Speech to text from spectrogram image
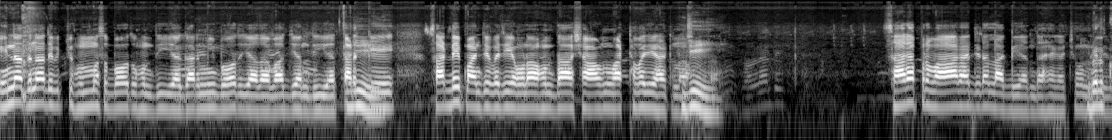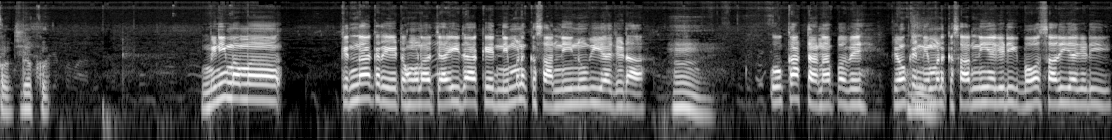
ਇਹਨਾਂ ਦਿਨਾਂ ਦੇ ਵਿੱਚ ਹੁਮਸ ਬਹੁਤ ਹੁੰਦੀ ਆ ਗਰਮੀ ਬਹੁਤ ਜ਼ਿਆਦਾ ਵੱਧ ਜਾਂਦੀ ਆ ਤੜਕੇ 5:30 ਵਜੇ ਆਉਣਾ ਹੁੰਦਾ ਸ਼ਾਮ ਨੂੰ 8 ਵਜੇ ਹਟਣਾ ਜੀ। ਹੁੰਦਾ। ਸਾਰਾ ਪਰਿਵਾਰ ਆ ਜਿਹੜਾ ਲੱਗ ਜਾਂਦਾ ਹੈਗਾ ਝੋਨੇ ਦੇ ਬਿਲਕੁਲ ਬਿਲਕੁਲ। ਮਿਨੀਮਮ ਕਿੰਨਾ ਕੁ ਰੇਟ ਹੋਣਾ ਚਾਹੀਦਾ ਕਿ ਨਿਮਨ ਕਿਸਾਨੀ ਨੂੰ ਵੀ ਆ ਜਿਹੜਾ ਹੂੰ। ਉਹ ਘਾਟਾ ਨਾ ਪਵੇ ਕਿਉਂਕਿ ਨਿਮਨ ਕਿਸਾਨੀ ਆ ਜਿਹੜੀ ਬਹੁਤ ਸਾਰੀ ਆ ਜਿਹੜੀ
